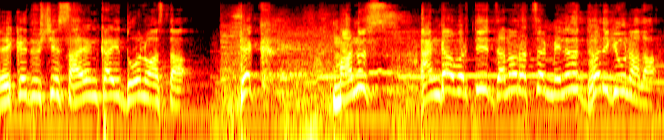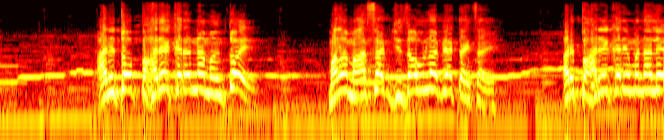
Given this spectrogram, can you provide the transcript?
एके दिवशी सायंकाळी दोन वाजता एक माणूस अंगावरती जनावराचं मेलेलं धड घेऊन आला. आणि तो पहारेकऱ्यांना म्हणतोय मला मासाहेब जिजाऊला भेटायचं आहे. अरे पहारेकरी म्हणाले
